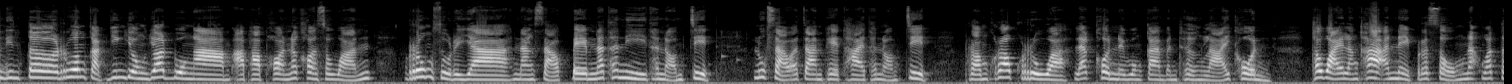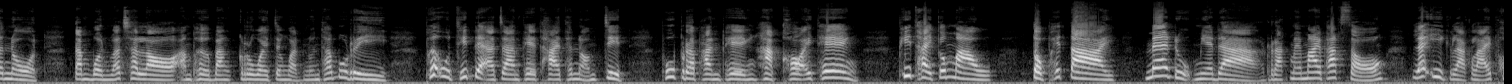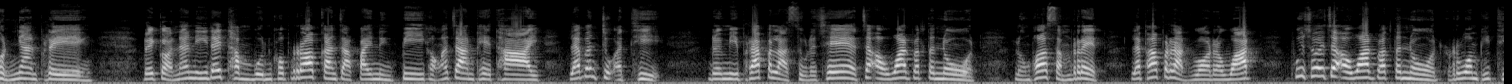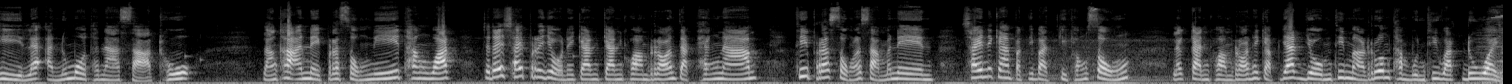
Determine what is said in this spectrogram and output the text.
นอินเตอร์ร่วมกับยิ่งยงยอดบัวงาม อาภาพรนครสวรรค์ รุ่งสุริยา นางสาวเปรมนัทนีถนอมจิต ลูกสาวอาจารย์เพทายถนอมจิต พร้อมครอบครัวและคนในวงการบันเทิงหลายคน ถวายหลังคาอเนกประสงค์ณวัดตโนดตำบลวัชรออำเภอบางกรวยจังหวัดนนทบุรี เพื่ออุทิศแด่อาจารย์เพทายถนอมจิต ผู้ประพันธ์เพลงหักคอไอ้เท่ง พี่ไทยก็เมา ตบให้ตาย แม่ดุเมียด่า รักแม่ไม้ภาคสองและอีกหลากหลายผลงานเพลง โดยก่อนหน้านี้ได้ทำบุญครบรอบการจากไปหนึ่งปีของอาจารย์เพทาย และบรรจุอัฐิ โดยมีพระประหลัดสุรเชษฐเจ้าอาวาสวัตโนด หลวงพ่อสำเร็จ และพระประหลัดวรวัตรผู้ช่วยเจ้าอาวาสวัตโนด ร่วมพิธีและอนุโมทนาสาธุ หลังคาอเนกประสงค์นี้ทางวัดจะได้ใช้ประโยชน์ในการกันความร้อนจากแท้งน้ำ ที่พระสงฆ์และสามเณรใช้ในการปฏิบัติกิจของสงฆ์และกันความร้อนให้กับญาติโยมที่มาร่วมทำบุญที่วัดด้วย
